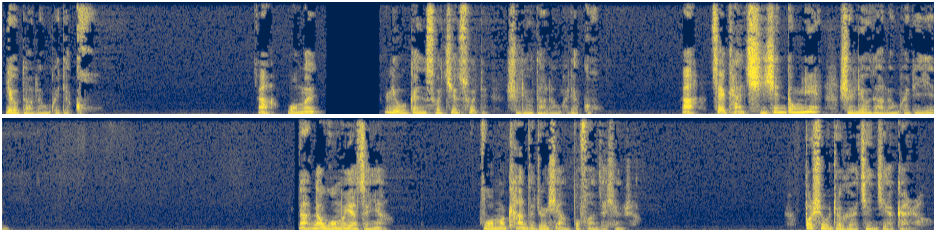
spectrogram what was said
六道轮回的果。啊，我们六根所接触的是六道轮回的果。啊，再看起心动念是六道轮回的因。啊，那我们要怎样？我们看到这个相，不放在心上，不受这个境界干扰。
